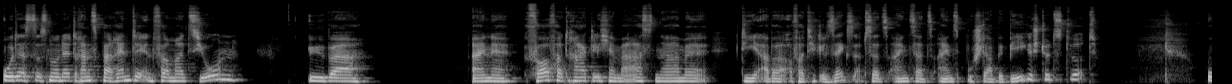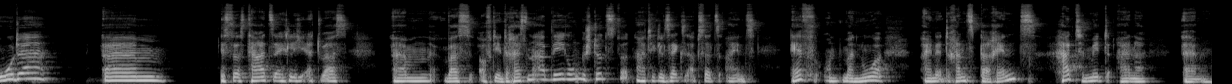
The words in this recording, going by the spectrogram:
Oder ist das nur eine transparente Information über eine vorvertragliche Maßnahme, die aber auf Artikel 6 Absatz 1 Satz 1 Buchstabe B gestützt wird? Oder ähm, ist das tatsächlich etwas, ähm, was auf die Interessenabwägung gestützt wird, Artikel 6 Absatz 1 F, und man nur eine Transparenz hat mit einer ähm,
